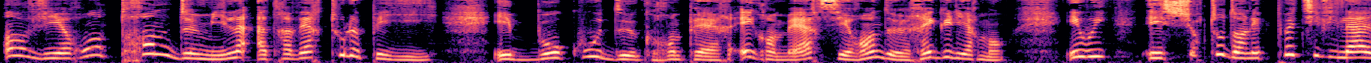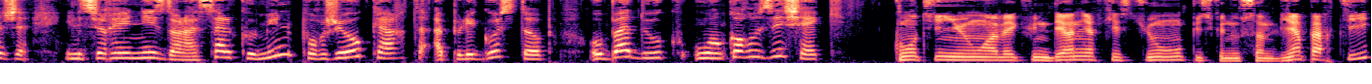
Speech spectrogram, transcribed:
environ 32 000 à travers tout le pays. Et beaucoup de grands-pères et grand-mères s'y rendent régulièrement. Et oui, et surtout dans les petits villages, ils se réunissent dans la salle commune pour jouer aux cartes, appelées Go-Stop, au badouk ou encore aux échecs. Continuons avec une dernière question puisque nous sommes bien partis.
